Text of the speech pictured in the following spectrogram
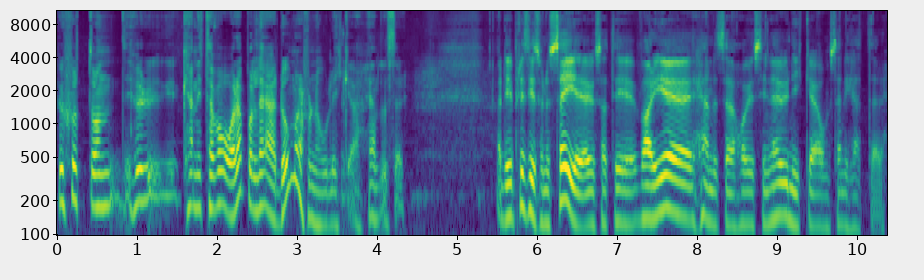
hur, 17, hur kan ni ta vara på lärdomar från olika händelser? Ja, det är precis som du säger, just att det, varje händelse har ju sina unika omständigheter.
